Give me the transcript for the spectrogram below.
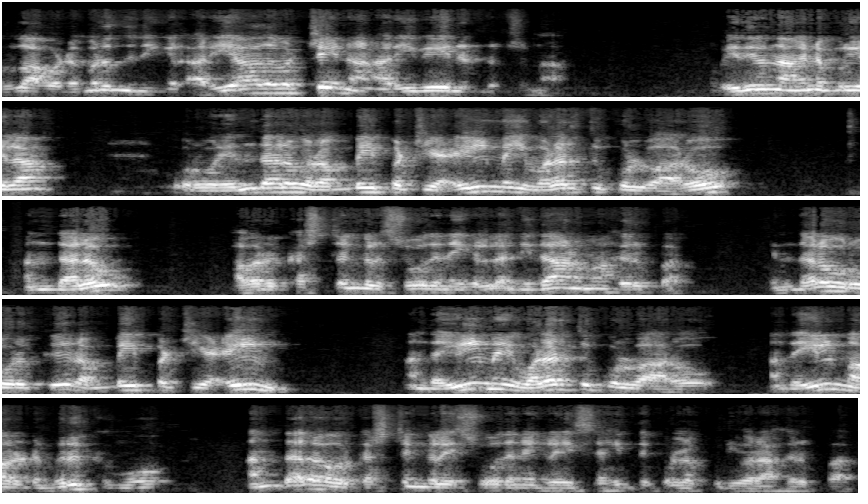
அல்லாஹ்விடமிருந்து நீங்கள் அறியாதவற்றை நான் அறிவேன் என்று சொன்னார். இதில் நாங்கள் என்ன புரியலாம்? ஒருவர் எந்த அளவு ரப்பை பற்றிய அயில்மை வளர்த்துக் கொள்வாரோ அந்த அளவு அவர் கஷ்டங்கள் சோதனைகள்ல நிதானமாக இருப்பார். எந்த அளவு ஒருவருக்கு ரப்பை பற்றிய இல்ம் அந்த இல்மை வளர்த்துக் கொள்வாரோ அந்த இல்ம் அவரிடம் இருக்குமோ அந்த அளவு அவர் கஷ்டங்களை சோதனைகளை சகித்துக் கொள்ளக்கூடியவராக இருப்பார்.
